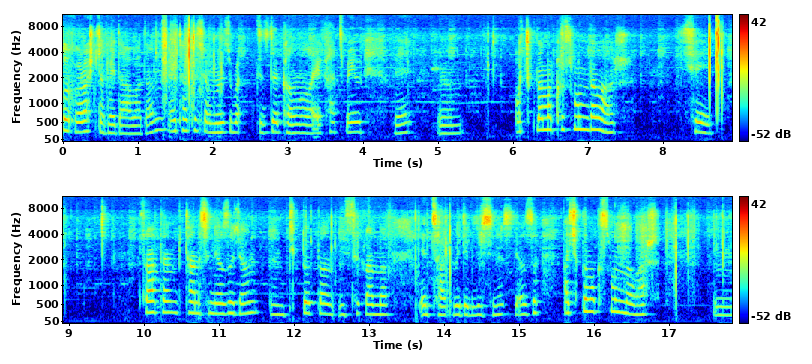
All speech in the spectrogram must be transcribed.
Kokoreç da bedavadan. Evet arkadaşlar umarım siz de kanala like atmayı ve ım, açıklama kısmında var. Şey zaten bir tanesini yazacağım. Im, TikTok'tan, Instagram'dan beni takip edebilirsiniz. Yazı açıklama kısmında var. Im,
